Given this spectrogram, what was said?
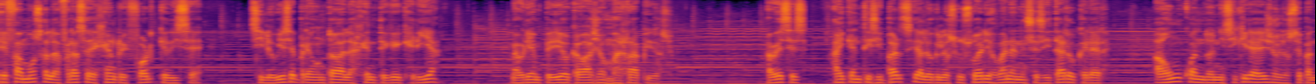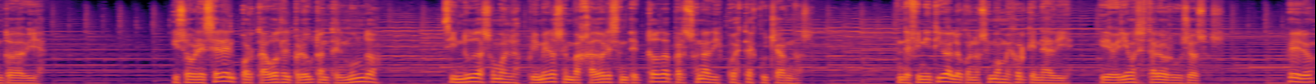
Es famosa la frase de Henry Ford que dice, si le hubiese preguntado a la gente qué quería, me habrían pedido caballos más rápidos. A veces hay que anticiparse a lo que los usuarios van a necesitar o querer, aun cuando ni siquiera ellos lo sepan todavía. Y sobre ser el portavoz del producto ante el mundo, sin duda somos los primeros embajadores ante toda persona dispuesta a escucharnos. En definitiva lo conocemos mejor que nadie y deberíamos estar orgullosos. Pero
